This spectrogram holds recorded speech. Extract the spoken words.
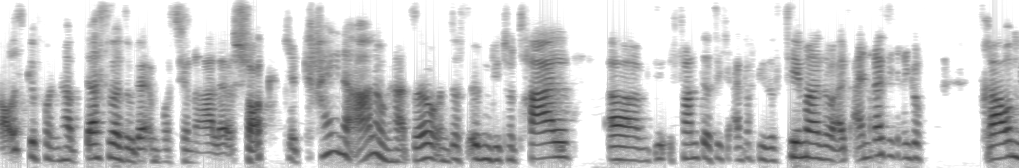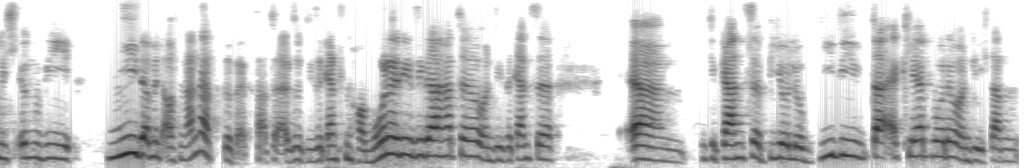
rausgefunden habe, das war so der emotionale Schock. Ich keine Ahnung hatte und das irgendwie total ähm, fand, dass ich einfach dieses Thema so als 31-jährige Frau mich irgendwie nie damit auseinandergesetzt hatte. Also diese ganzen Hormone, die sie da hatte und diese ganze ähm, die ganze Biologie, die da erklärt wurde und die ich dann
